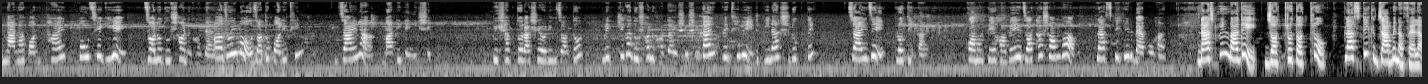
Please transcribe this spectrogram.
নানা পন্থায় পৌঁছে গিয়ে জলদূষণ ঘটায়। অজৈব যত পলিথিন যায় না, মাটিতে মিশে। বিষাক্ত রাসায়নিক যত মৃত্তিকা দূষণ ঘটায় শেষে। তাই পৃথিবীর বিনাশ রুখতে চাই যে প্রতিকার। কমাতে হবে যথাসম্ভব প্লাস্টিকের ব্যবহার। ডাস্টবিন বাদে যত্রতত্র প্লাস্টিক যাবে না ফেলা।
